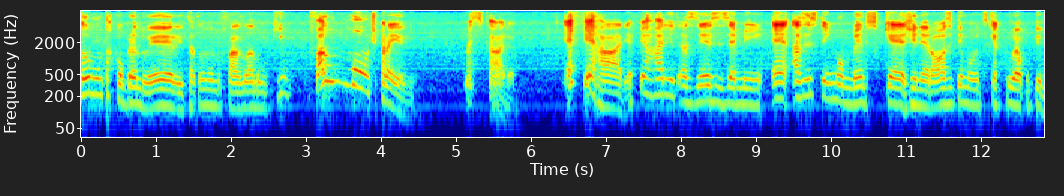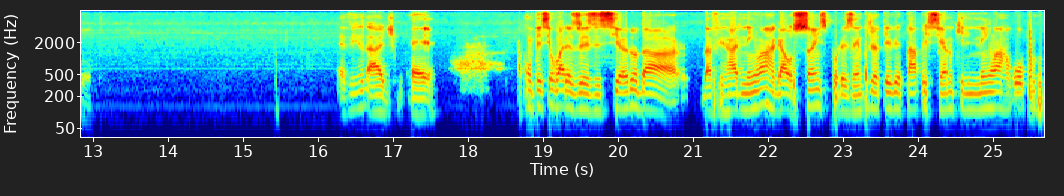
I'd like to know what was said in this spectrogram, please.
Todo mundo tá cobrando ele, tá todo mundo falando que. Fala um monte para ele. Mas, cara, é Ferrari. A Ferrari às vezes é meio. É, às vezes tem momentos que é generosa e tem momentos que é cruel com o piloto. É verdade. É, aconteceu várias vezes esse ano da, da Ferrari nem largar. O Sainz, por exemplo, já teve etapa esse ano que ele nem largou por,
